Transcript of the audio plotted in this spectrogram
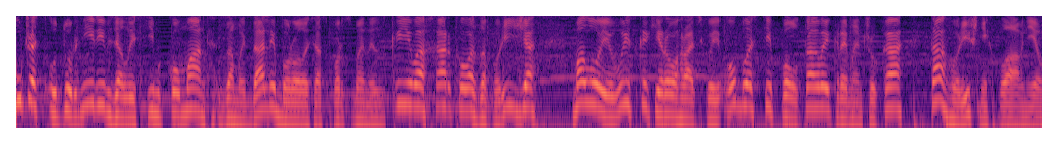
Участь у турнірі взяли сім команд. За медалі боролися спортсмени з Києва, Харкова, Запоріжжя, Малої Виски, Кіровоградської області, Полтави, Кременчука та горішніх плавнів.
